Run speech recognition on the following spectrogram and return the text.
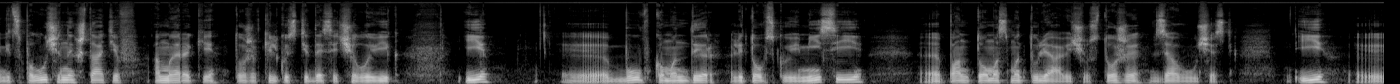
від Сполучених Штатів Америки, теж в кількості 10 чоловік. І е, був командир літовської місії е, пан Томас Матулявічус, теж взяв участь. І е,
